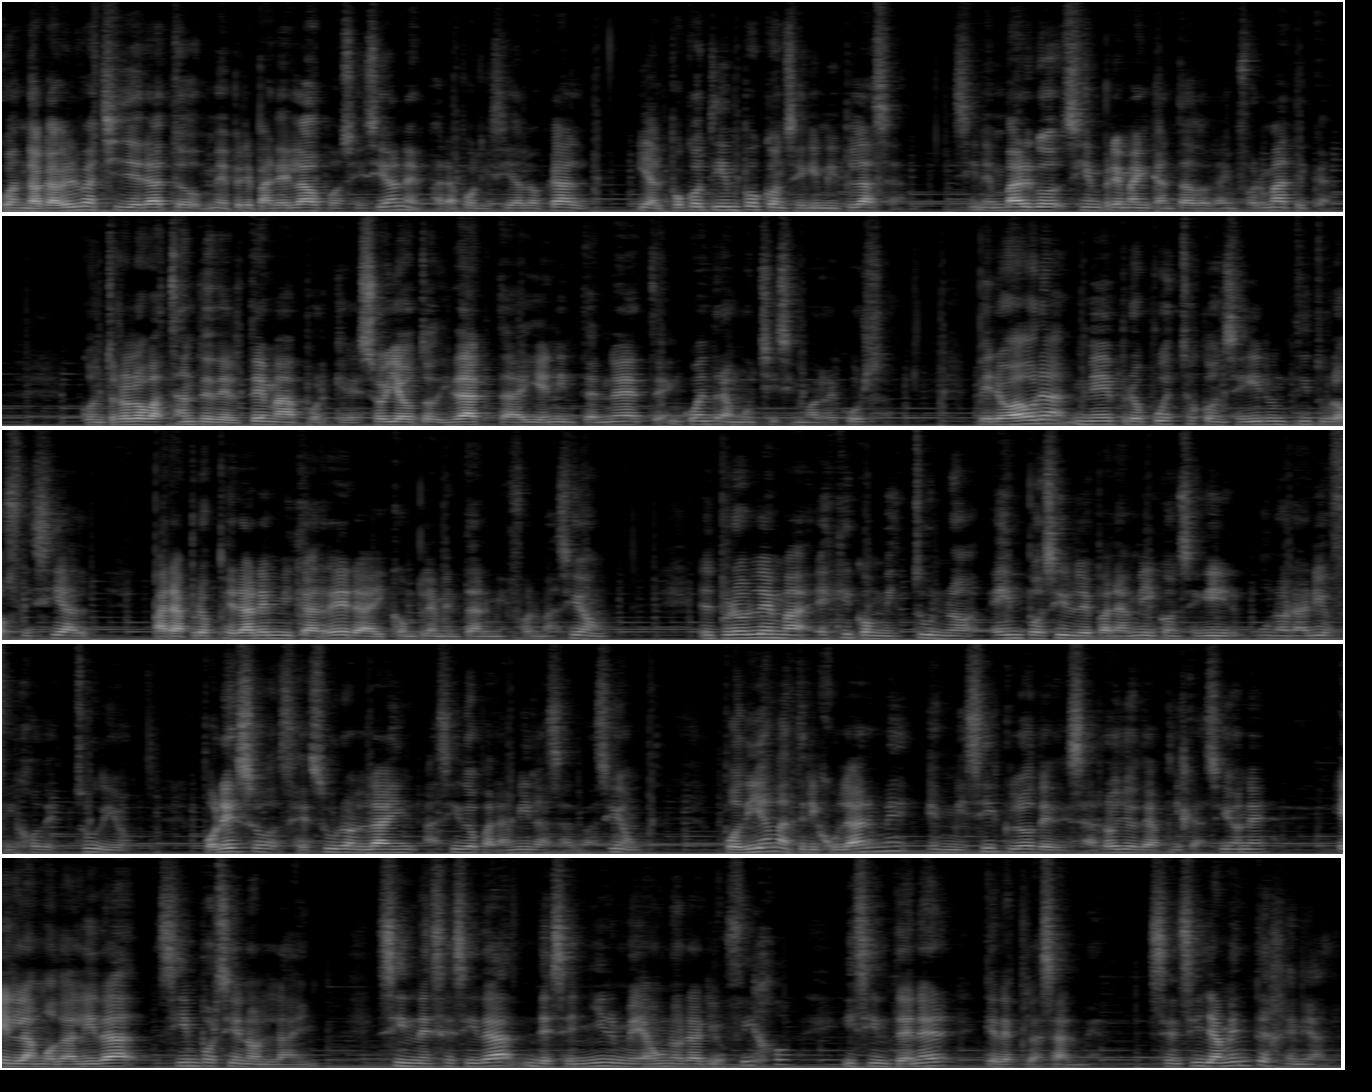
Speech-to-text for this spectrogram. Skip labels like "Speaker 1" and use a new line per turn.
Cuando acabé el bachillerato me preparé las oposiciones para policía local y al poco tiempo conseguí mi plaza. Sin embargo, siempre me ha encantado la informática. Controlo bastante del tema porque soy autodidacta y en internet encuentran muchísimos recursos. Pero ahora me he propuesto conseguir un título oficial para prosperar en mi carrera y complementar mi formación. El problema es que con mis turnos es imposible para mí conseguir un horario fijo de estudio. Por eso CESUR Online ha sido para mí la salvación. Podía matricularme en mi ciclo de desarrollo de aplicaciones en la modalidad 100% online sin necesidad de ceñirme a un horario fijo y sin tener que desplazarme. Sencillamente genial.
